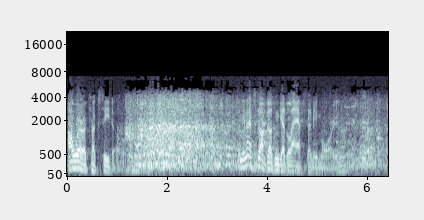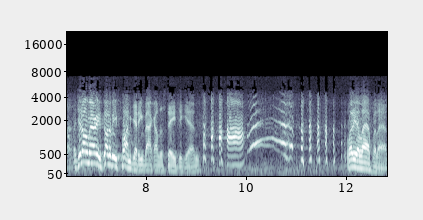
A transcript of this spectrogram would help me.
I'll wear a tuxedo. I mean, that stuff doesn't get laughs anymore, you know. But you know, Mary, it's going to be fun getting back on the stage again. What are you laughing at?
